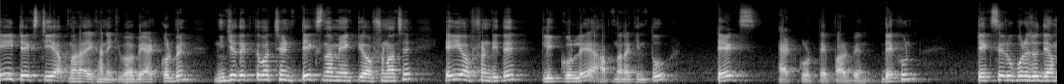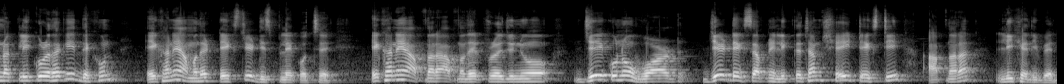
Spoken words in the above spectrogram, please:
এই টেক্সটটি আপনারা এখানে কীভাবে অ্যাড করবেন? নিচে দেখতে পাচ্ছেন টেক্স নামে একটি অপশন আছে। এই অপশনটিতে ক্লিক করলে আপনারা কিন্তু টেক্স অ্যাড করতে পারবেন। দেখুন টেক্সের উপরে যদি আমরা ক্লিক করে থাকি, দেখুন, এখানে আমাদের টেক্সটটি ডিসপ্লে করছে। এখানে আপনারা আপনাদের প্রয়োজনীয় যে কোনো ওয়ার্ড যে টেক্সট আপনি লিখতে চান, সেই টেক্সটটি আপনারা লিখে দিবেন।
